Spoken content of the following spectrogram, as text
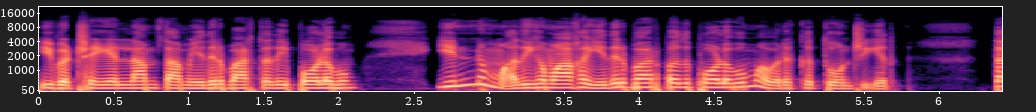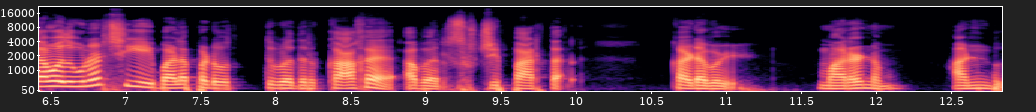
இவற்றையெல்லாம் தாம் எதிர்பார்த்ததைப் போலவும் இன்னும் அதிகமாக எதிர்பார்ப்பது போலவும் அவருக்கு தோன்றியது. தமது உணர்ச்சியை பலப்படுத்துவதற்காக அவர் சுற்றி பார்த்தார். கடவுள் மரணம் அன்பு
